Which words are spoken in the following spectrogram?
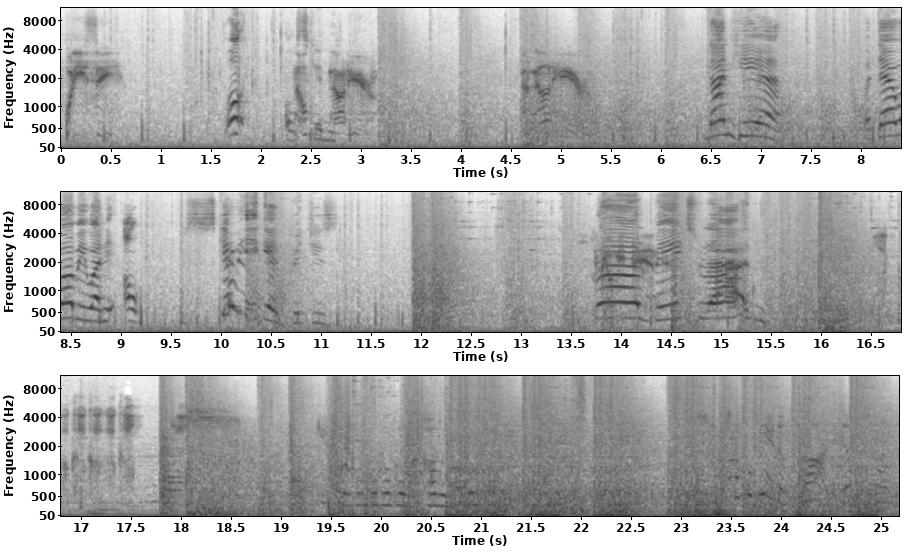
What do you see? Oh, oh, Nope, scared me. not here. They're not here. None here. But there will be one here. Oh, scare me again, bitches. Run, bitch, run. Go, go, go, go, go. Yes. Go, go, go, go, go. Come in, go, go. Stop being a god. Never mind.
